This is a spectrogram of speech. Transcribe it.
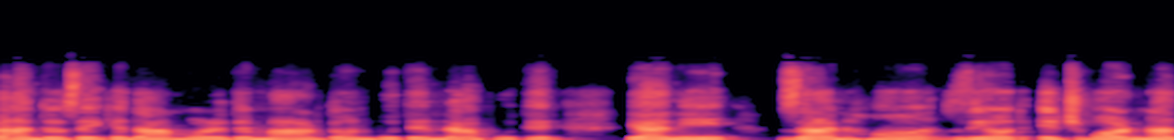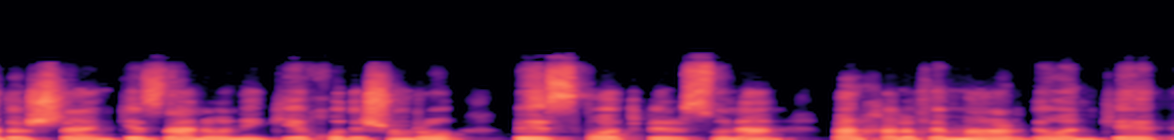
به اندازه که در مورد مردان بوده نبوده. یعنی زنها زیاد اجبار نداشتن که زنانگی خودشون رو به اثبات برسونن. برخلاف مردان که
